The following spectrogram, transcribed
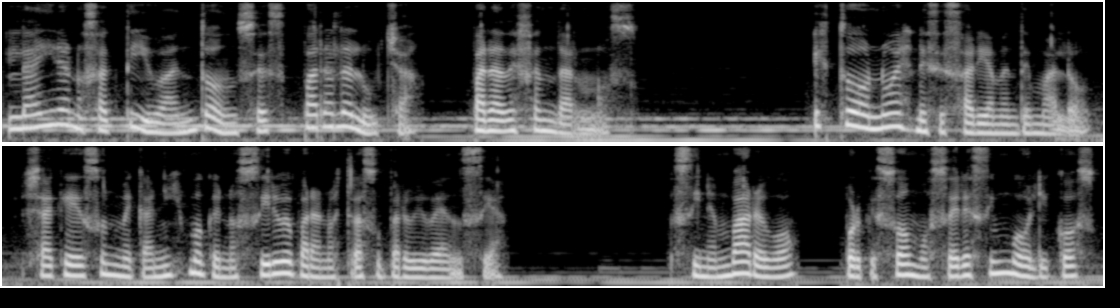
La ira nos activa entonces para la lucha, para defendernos. Esto no es necesariamente malo, ya que es un mecanismo que nos sirve para nuestra supervivencia. Sin embargo, porque somos seres simbólicos,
